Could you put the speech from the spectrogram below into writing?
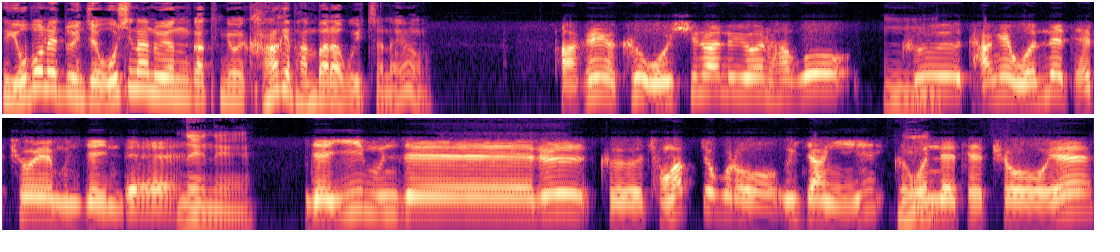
요번에도 이제 오신환 의원 같은 경우에 강하게 반발하고 있잖아요. 아, 그러니까 그 오신환 의원하고 음. 그 당의 원내 대표의 문제인데. 네네. 이제 이 문제를 그 종합적으로 의장이 그 네. 원내 대표의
